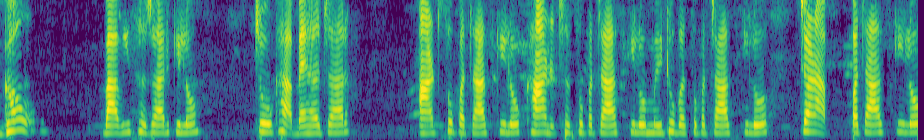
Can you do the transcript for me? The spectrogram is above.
ઘઉં બાવીસ હજાર કિલો, ચોખા બે હજાર, આઠસો પચાસ કિલો, ખાંડ છસો પચાસ કિલો, મીઠું બસો પચાસ કિલો, ચણા પચાસ કિલો.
